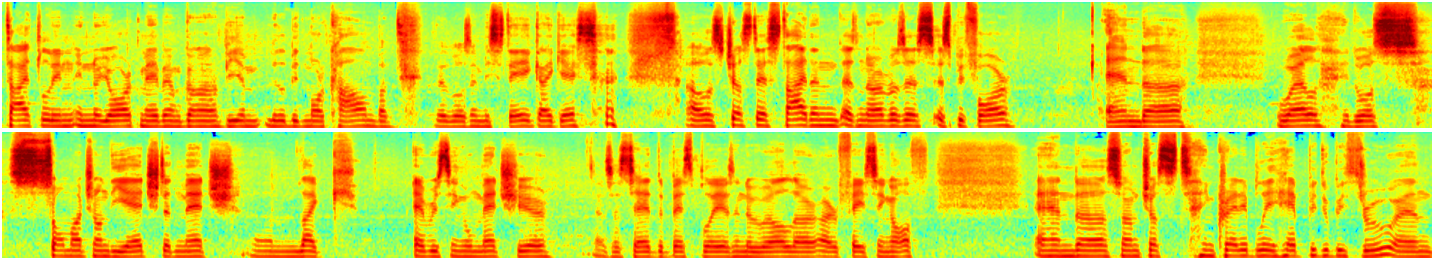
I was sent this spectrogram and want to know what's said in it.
title in, in New York, maybe I'm gonna be a little bit more calm, but that was a mistake, I guess. I was just as tight and as nervous as, as before. And uh, well, it was so much on the edge that match, um, like every single match here. As I said, the best players in the world are, are facing off. And uh, so I'm just incredibly happy to be through and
